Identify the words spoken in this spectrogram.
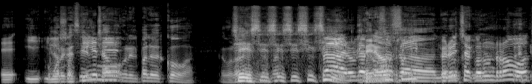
Eh, y, y lo hacía el sostiene. chavo con el palo de escoba. Sí, sí, sí, sí, sí, sí. Claro, una pero cosa así, pero hecha con un robot.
